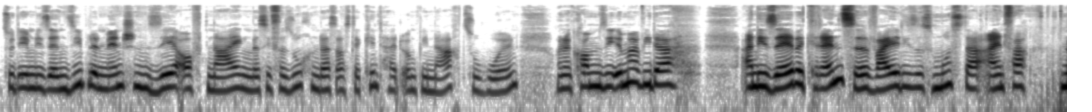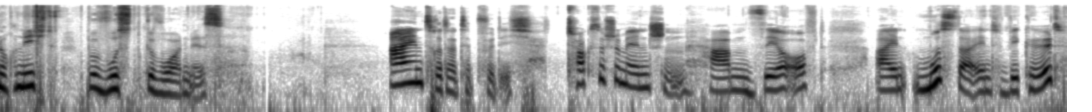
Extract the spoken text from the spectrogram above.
zu dem die sensiblen Menschen sehr oft neigen, dass sie versuchen, das aus der Kindheit irgendwie nachzuholen. Und dann kommen sie immer wieder an dieselbe Grenze, weil dieses Muster einfach noch nicht bewusst geworden ist. Ein dritter Tipp für dich. Toxische Menschen haben sehr oft ein Muster entwickelt,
